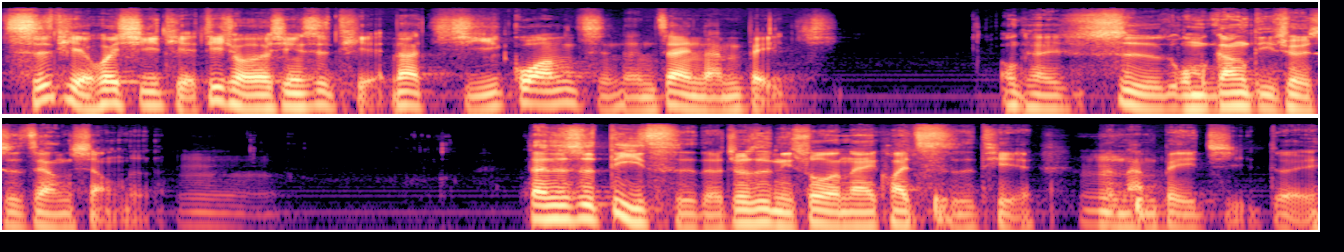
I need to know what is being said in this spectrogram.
磁铁会吸铁，地球核心是铁，那极光只能在南北极。OK，是我们刚刚的确是这样想的。但是是地磁的，就是你说的那一块磁铁的南北极，对，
